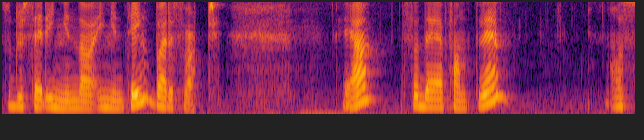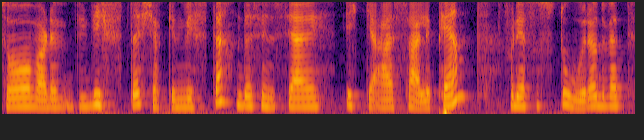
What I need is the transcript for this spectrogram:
så du ser ingen da, ingenting, bare svart. Ja, så det fant vi. Og så var det vifte, kjøkkenvifte. Det syns jeg ikke er særlig pent, for de er så store. Og du vet,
